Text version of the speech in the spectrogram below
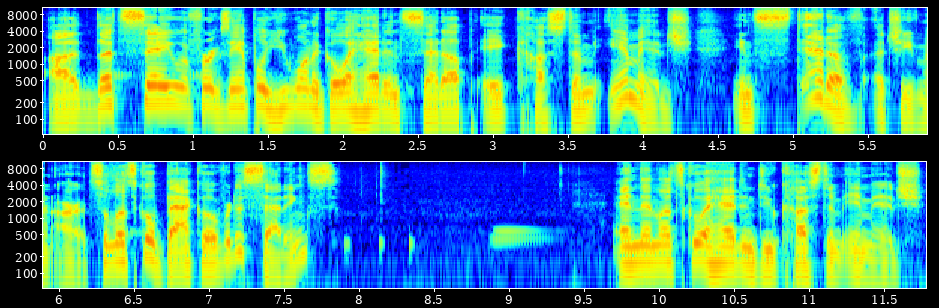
uh, let's say, for example, you want to go ahead and set up a custom image instead of achievement art. So let's go back over to settings. And then let's go ahead and do custom image.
